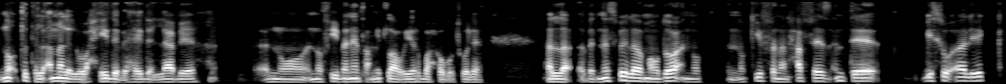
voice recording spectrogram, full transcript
نقطة الأمل الوحيدة بهيدي اللعبة إنه إنه في بنات عم يطلعوا يربحوا بطولات. هلأ بالنسبة لموضوع إنه إنه كيف بدنا نحفز أنت بسؤالك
